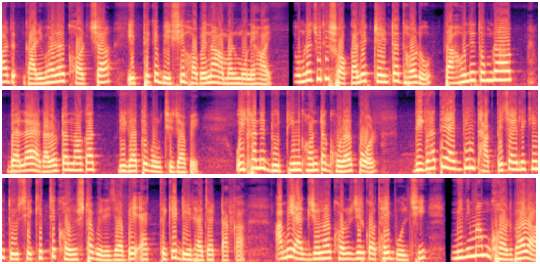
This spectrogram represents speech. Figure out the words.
আর গাড়ি ভাড়ার খরচা এর থেকে বেশি হবে না আমার মনে হয়। তোমরা যদি সকালের ট্রেনটা ধরো, তাহলে তোমরা বেলা এগারোটা নাগাদ দীঘাতে পৌঁছে যাবে। ওইখানে দু তিন ঘণ্টা ঘোরার পর দীঘাতে একদিন থাকতে চাইলে কিন্তু সেক্ষেত্রে খরচটা বেড়ে যাবে এক থেকে দেড় হাজার টাকা। আমি একজনের খরচের কথাই বলছি, মিনিমাম ঘর ভাড়া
